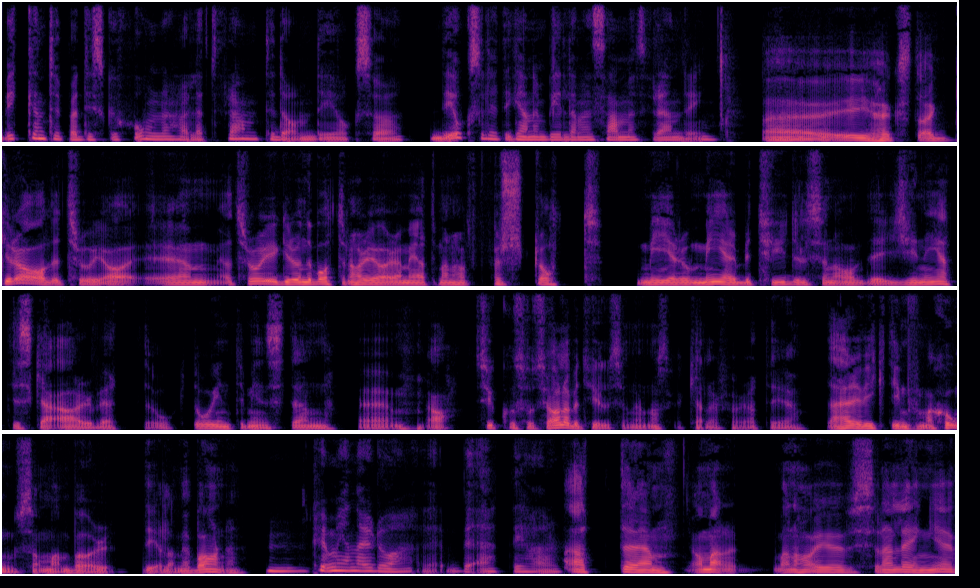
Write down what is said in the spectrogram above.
vilken typ av diskussioner har lett fram till dem? Det är också, det är också lite grann en bild av en samhällsförändring. Uh, I högsta grad, tror jag. Um, jag tror i grund och botten har det att göra med att man har förstått mer och mer betydelsen av det genetiska arvet och då inte minst den eh, ja, psykosociala betydelsen, man ska kalla det för. Att det, det här är viktig information som man bör dela med barnen. Mm. Hur menar du då? Eh, att det har... Att, eh, ja, man, man har ju sedan länge,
